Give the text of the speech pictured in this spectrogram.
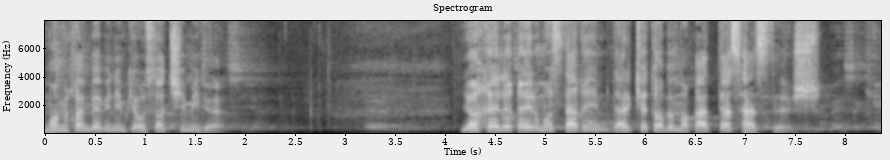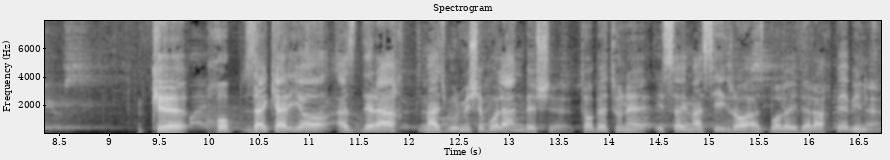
ما می‌خوایم ببینیم که استاد چی میگه. یا خیلی غیر مستقیم در کتاب مقدس هستش که خب زکریا از درخت مجبور میشه بلند بشه تا بتونه عیسی مسیح را از بالای درخت ببینه.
